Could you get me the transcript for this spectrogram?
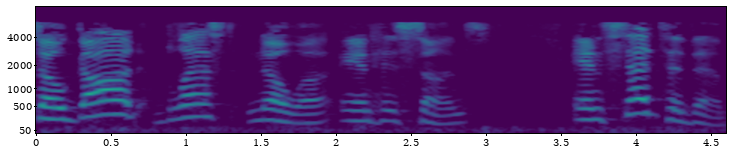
So God blessed Noah and his sons and said to them,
